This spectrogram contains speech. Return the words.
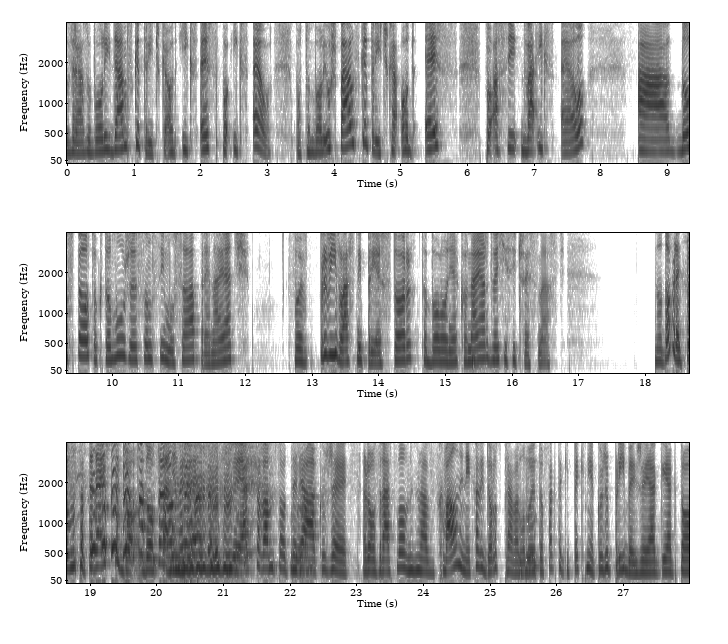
Zrazu boli dámske trička od XS po XL. Potom boli už pánske trička od S po asi 2XL. A dospelo to k tomu, že som si musela prenajať svoj prvý vlastný priestor. To bolo nejako na jar 2016 No dobre, k tomu sa teda ešte do, dostaneme, že, že jak sa vám to teda no. akože rozrastlo, my sme vás schválne nechali dorozprávať, uh-huh. lebo mhm. je to fakt taký pekný akože príbeh, že jak, jak to,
